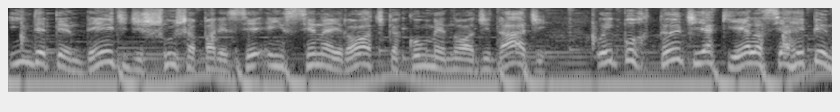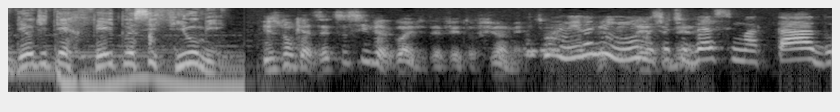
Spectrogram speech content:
independente de Xuxa aparecer em cena erótica com menor de idade, o importante é que ela se arrependeu de ter feito esse filme. Isso não quer dizer que você se envergonhe de ter feito o filme? De maneira nenhuma. Se eu tivesse matado,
